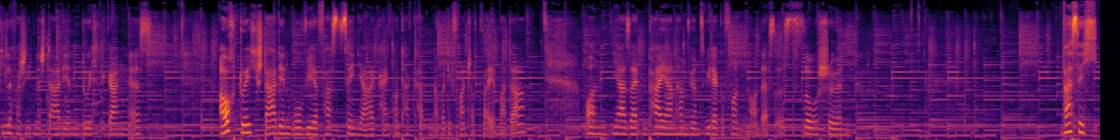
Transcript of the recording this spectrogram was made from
viele verschiedene Stadien durchgegangen ist. Auch durch Stadien, wo wir fast zehn Jahre keinen Kontakt hatten, aber die Freundschaft war immer da. Und ja, seit ein paar Jahren haben wir uns wiedergefunden und es ist so schön. Was ich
